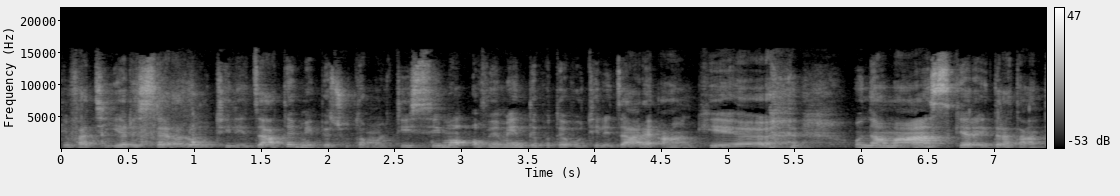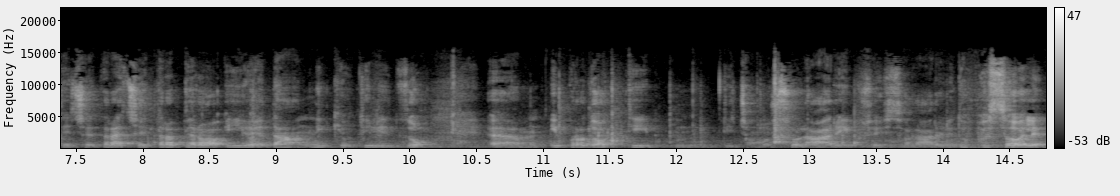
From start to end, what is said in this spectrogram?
Infatti ieri sera l'ho utilizzata e mi è piaciuta moltissimo. Ovviamente potevo utilizzare anche eh, una maschera idratante eccetera eccetera però io è da anni che utilizzo ehm, i prodotti diciamo solari, cioè solari, li dopo sole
